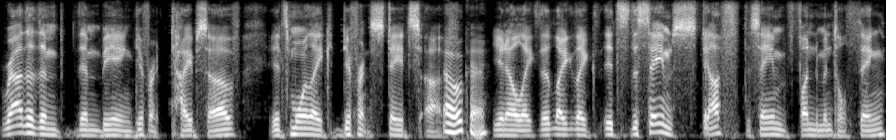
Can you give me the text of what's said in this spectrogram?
rather than them being different types of, it's more like different states of. Oh, okay. You know, like the, like, like it's the same stuff, the same fundamental thing,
